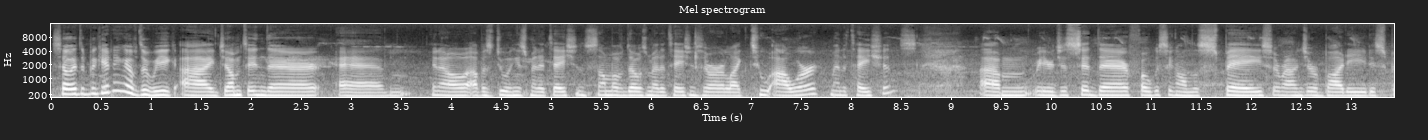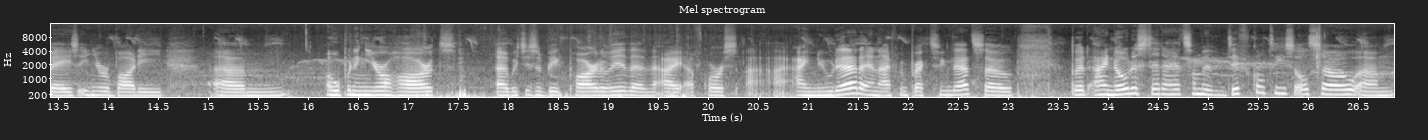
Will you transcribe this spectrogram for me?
So at the beginning of the week, I jumped in there and, you know, I was doing his meditations. Some of those meditations are like two hour meditations um, where you just sit there focusing on the space around your body, the space in your body, um, opening your heart, uh, which is a big part of it. And I, of course, I, I, knew that and I've been practicing that. So, but I noticed that I had some difficulties also um,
